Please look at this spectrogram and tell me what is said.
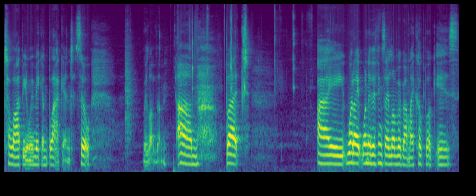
tilapia, and we make them blackened. So we love them. Um, but I, what I, one of the things I love about my cookbook is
